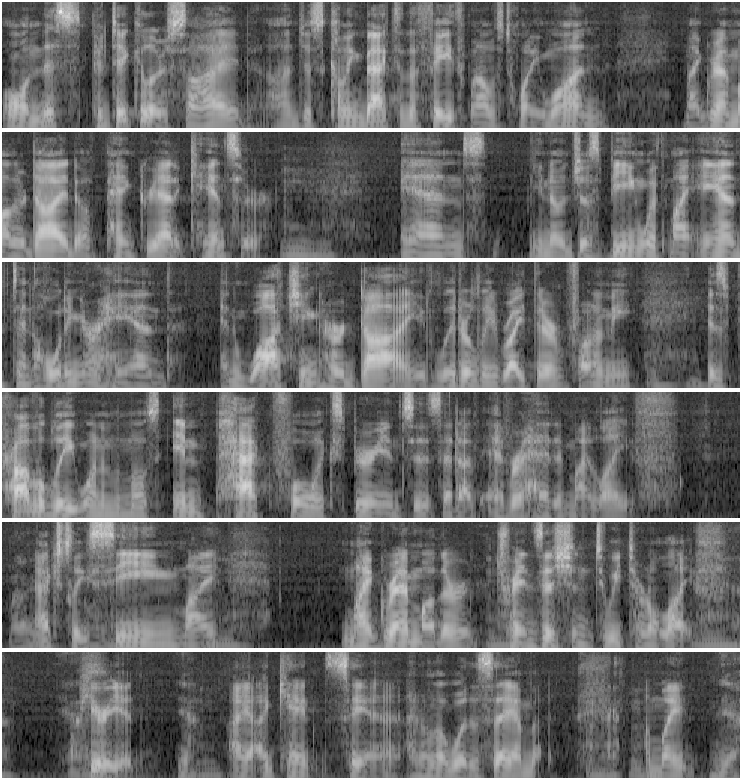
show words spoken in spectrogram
on this particular side, uh, just coming back to the faith when I was 21, my grandmother died of pancreatic cancer. And, you know, just being with my aunt and holding her hand and watching her die literally right there in front of me is probably one of the most impactful experiences that I've ever had in my life. Right. Actually, seeing my, my grandmother transitioned to eternal life. Yes. Period. Yeah. I, I can't say, I don't know what to say. I'm, I might, Yeah.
